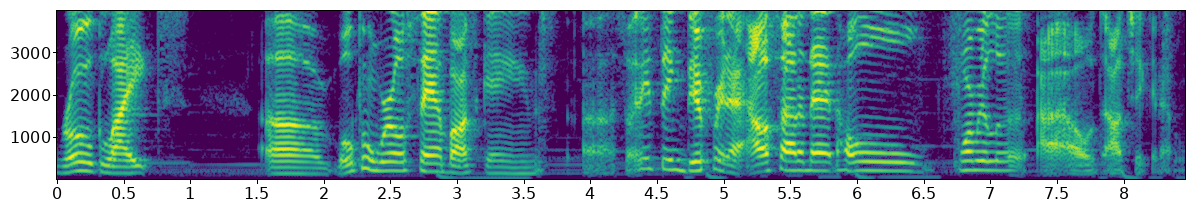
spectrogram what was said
roguelites, uh, open world sandbox games. Uh, so anything different outside of that whole formula, I'll I'll check it out,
